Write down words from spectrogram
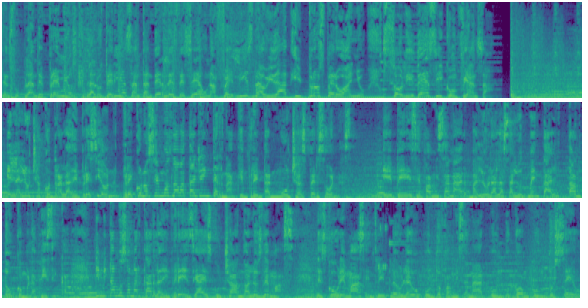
en su plan de premios, la Lotería Santander les desea una feliz Navidad y próspero año. Solidez y confianza. En la lucha contra la depresión, reconocemos la batalla interna que enfrentan muchas personas. EPS Famisanar valora la salud mental tanto como la física. Invitamos a marcar la diferencia escuchando a los demás. Descubre más en www.famisanar.com.co.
